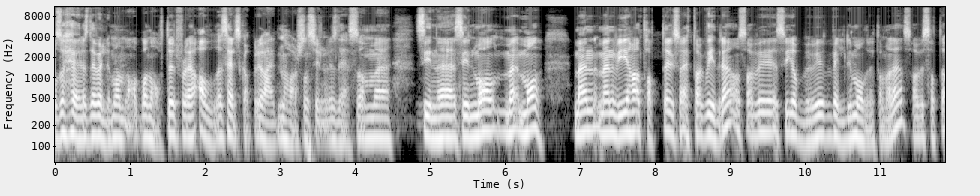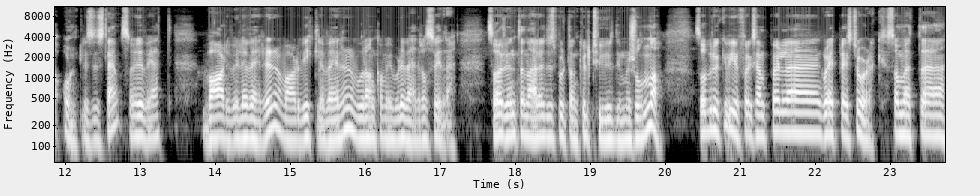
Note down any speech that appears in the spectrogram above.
Og så høres det veldig banalt ut, for alle selskaper i verden har sannsynligvis det som eh, sine, sin mål. mål. Men, men vi har tatt det liksom et tak videre, og så, vi, så jobber vi veldig målretta med det. Så har vi satt et ordentlig system, så vi vet hva er det vi leverer, hva er det vi ikke leverer, hvordan kan vi bli bedre, osv. Så, videre. så rundt den der, Du spurte om kulturdimensjonen. da, så bruker vi f.eks. Great Place to Work som et, eh,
